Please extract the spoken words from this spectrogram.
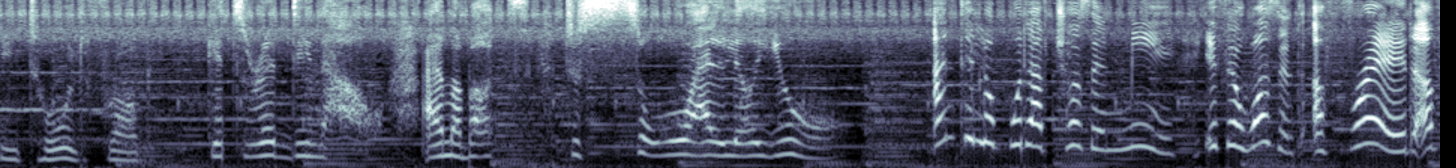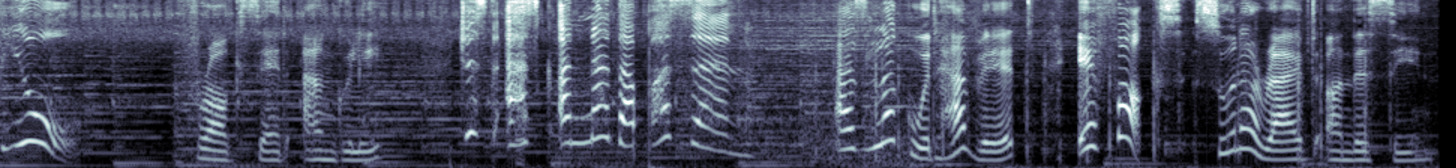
He told Frog. Get ready now. I'm about to swallow you. Antelope would have chosen me if it wasn't afraid of you. Frog said angrily. Just ask another person. As luck would have it, a fox soon arrived on the scene.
